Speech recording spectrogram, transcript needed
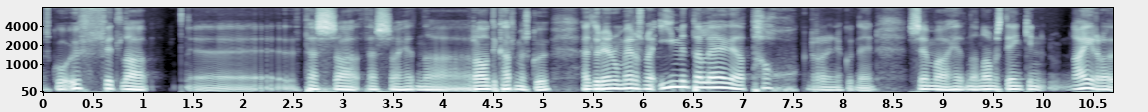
sko uppfylla uh, þessa, þessa hérna, ráðandi kallmennsku heldur er nú meira svona ímyndalega eða táknræn einhvern veginn sem að hérna, nánast í enginn næra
